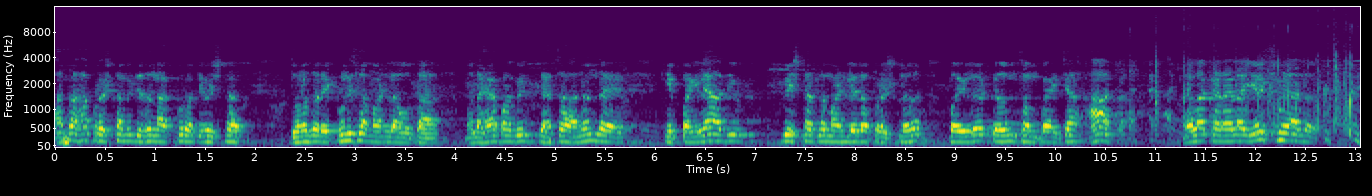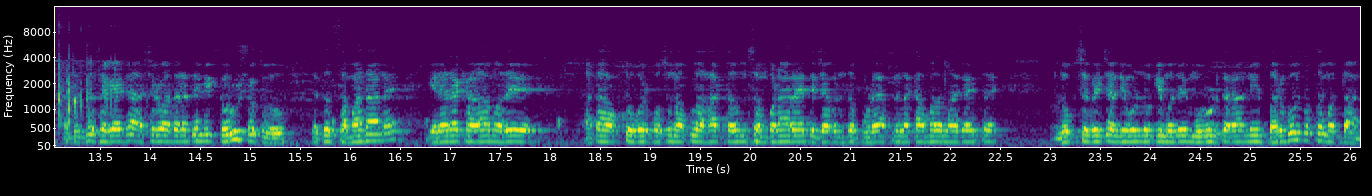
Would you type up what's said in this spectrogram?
असा हा प्रश्न मी तिथं नागपूर अधिवेशनात दोन हजार एकोणीसला मांडला होता. मला ह्या बाबीत त्याचा आनंद आहे की पहिल्या अधिवेशनातला मांडलेला प्रश्न पहिलं टर्म संपायच्या आत मला करायला यश मिळालं. तुमच्या सगळ्याच्या आशीर्वादाने ते मी करू शकलो. त्याचं समाधान आहे. येणाऱ्या काळामध्ये आता ऑक्टोबरपासून आपला हा टर्म संपणार आहे. त्याच्यापर्यंत पुढे आपल्याला कामाला लागायचं आहे. लोकसभेच्या निवडणुकीमध्ये मुरुडकरांनी भरघोस असं मतदान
